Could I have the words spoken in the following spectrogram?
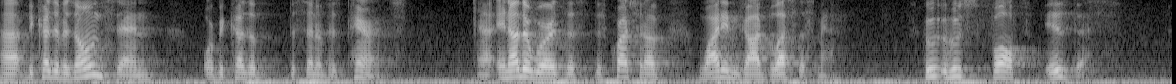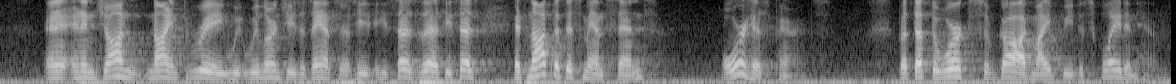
uh, because of his own sin or because of the sin of his parents. Uh, in other words, this, this question of why didn't God bless this man? Who, whose fault is this? And, and in John 9 3, we, we learn Jesus' answers. He, he says this He says, It's not that this man sinned or his parents, but that the works of God might be displayed in him.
